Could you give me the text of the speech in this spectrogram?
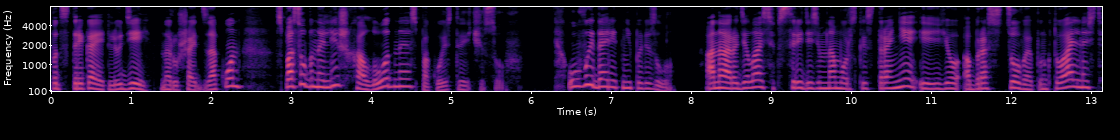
подстрекает людей нарушать закон, способно лишь холодное спокойствие часов. Увы, Дарит не повезло. Она родилась в средиземноморской стране, и ее образцовая пунктуальность,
